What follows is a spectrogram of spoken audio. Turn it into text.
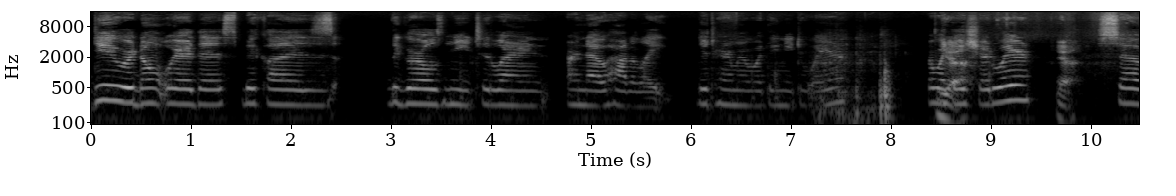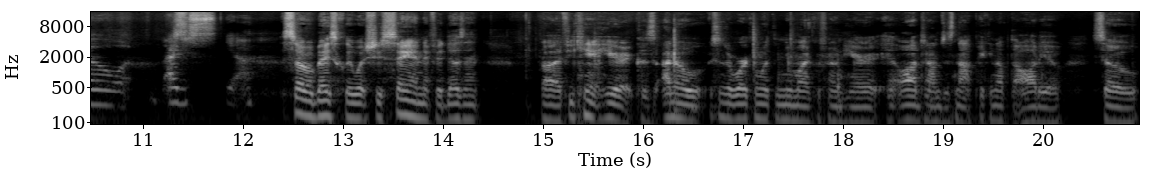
do or don't wear this because the girls need to learn or know how to like determine what they need to wear or what Yeah. they should wear. Yeah. So I just yeah. so basically what she's saying if it doesn't uh, if you can't hear it because i know since we're working with the new microphone here a lot of times it's not picking up the audio so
